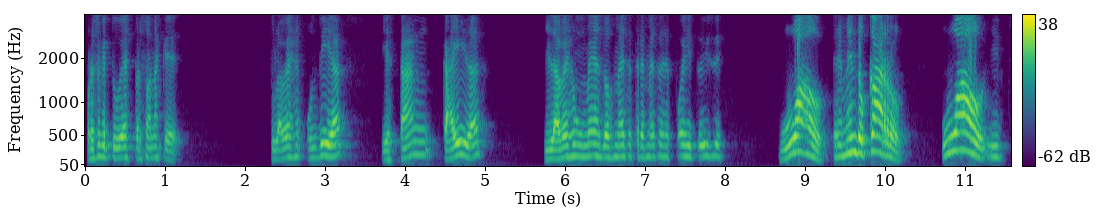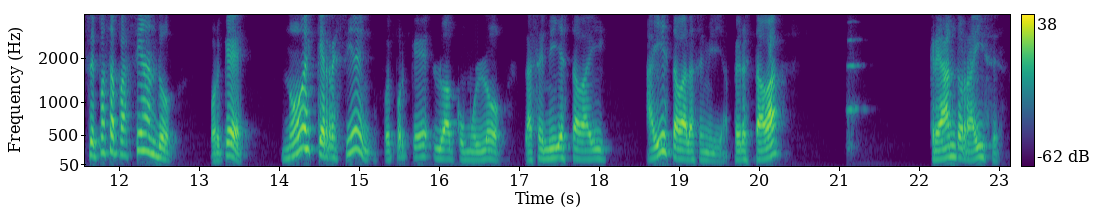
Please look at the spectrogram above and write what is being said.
Por eso que tú ves personas que tú la ves un día y están caídas y la ves un mes, dos meses, tres meses después y tú dices, wow, tremendo carro, wow, y se pasa paseando. ¿Por qué? No es que recién, fue porque lo acumuló. La semilla estaba ahí. Ahí estaba la semilla, pero estaba creando raíces.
